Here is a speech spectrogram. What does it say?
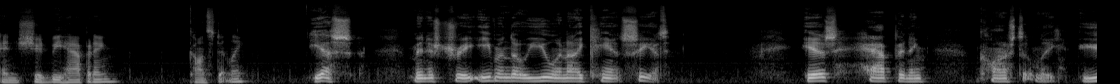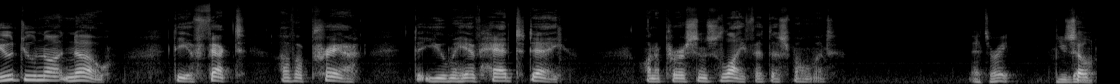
and should be happening constantly? Yes, ministry, even though you and I can't see it, is happening constantly. You do not know the effect of a prayer that you may have had today on a person's life at this moment. That's right. You so, don't.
